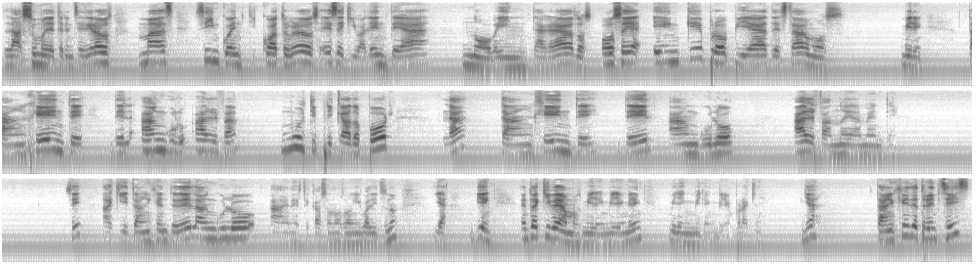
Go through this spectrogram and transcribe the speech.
la suma de 36 grados más 54 grados es equivalente a 90 grados. O sea, ¿en qué propiedad estamos? Miren, tangente del ángulo alfa multiplicado por la tangente del ángulo alfa nuevamente. ¿Sí? Aquí tangente del ángulo, ah, en este caso no son igualitos, ¿no? Ya, bien, entonces aquí veamos, miren, miren, miren, miren, miren, por aquí, ¿ya? tangente de 36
